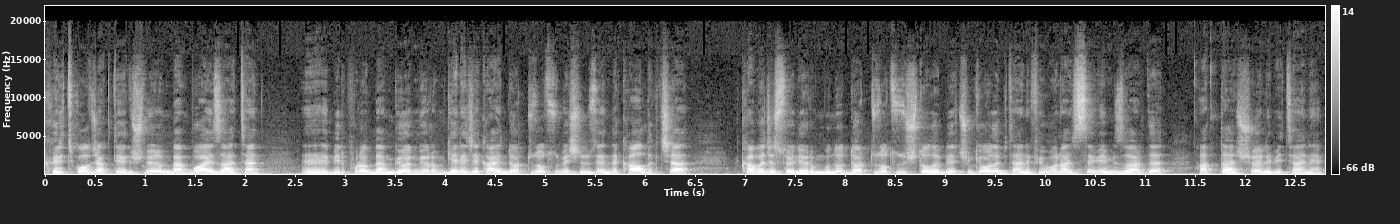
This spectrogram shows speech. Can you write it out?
kritik olacak diye düşünüyorum. Ben bu ay zaten bir problem görmüyorum. Gelecek ay 435'in üzerinde kaldıkça kabaca söylüyorum bunu 433 de olabilir. Çünkü orada bir tane Fibonacci seviyemiz vardı. Hatta şöyle bir tane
